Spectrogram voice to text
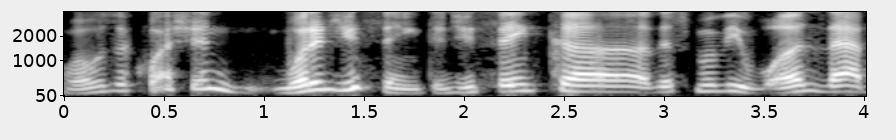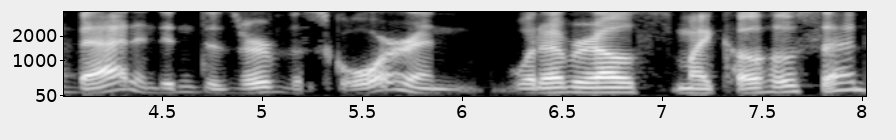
what was the question? What did you think? Did you think uh, this movie was that bad and didn't deserve the score and whatever else my co-host said?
